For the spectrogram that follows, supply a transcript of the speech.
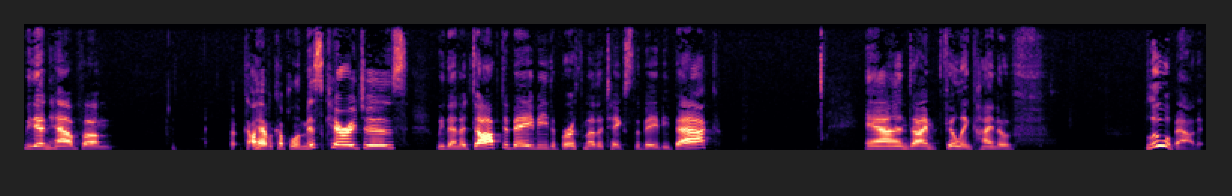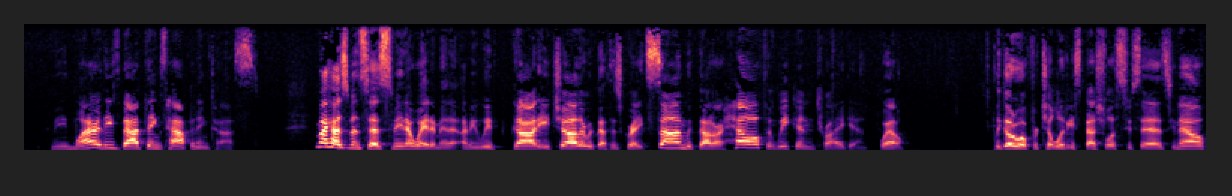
We then have, um, I have a couple of miscarriages. We then adopt a baby. The birth mother takes the baby back. And I'm feeling kind of blue about it. I mean, why are these bad things happening to us? My husband says to me, now wait a minute. I mean, we've got each other, we've got this great son, we've got our health, and we can try again. Well, we go to a fertility specialist who says, you know,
